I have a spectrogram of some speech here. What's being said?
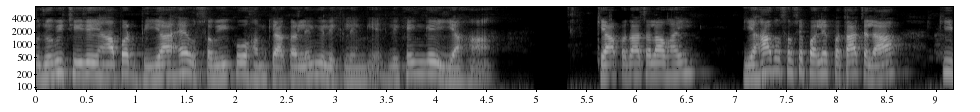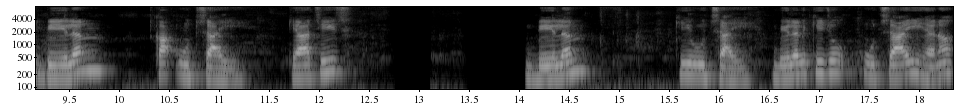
तो जो भी चीज़ें यहाँ पर दिया है, उस सभी को हम क्या कर लेंगे? लिख लेंगे। लिखेंगे यहाँ। क्या पता चला भाई? यहाँ तो सबसे पहले पता चला कि बेलन का ऊंचाई, क्या चीज़? बेलन की ऊंचाई। बेलन की जो ऊंचाई है ना,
